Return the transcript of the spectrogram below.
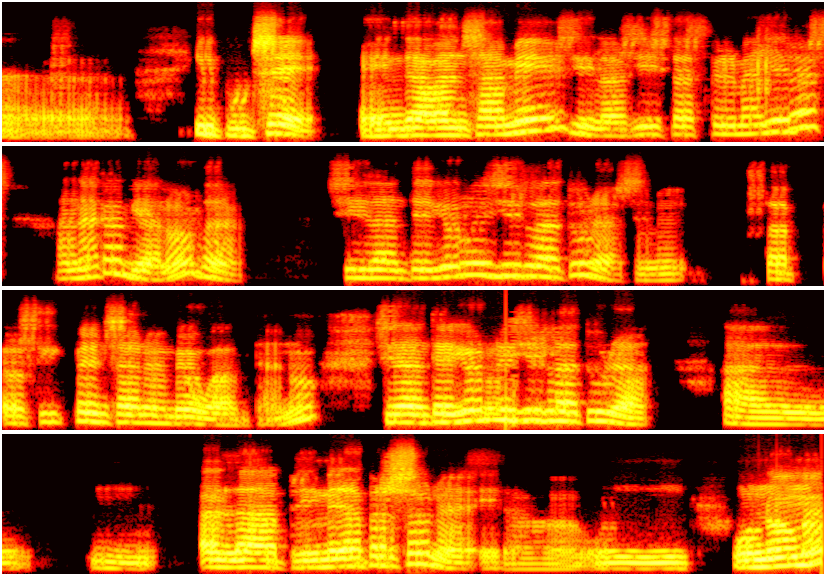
eh, i potser hem d'avançar més i les llistes cremalleres han de canviar l'ordre. Si l'anterior legislatura, estic pensant en veu alta, no? Si l'anterior legislatura el, la primera persona era un, un home,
